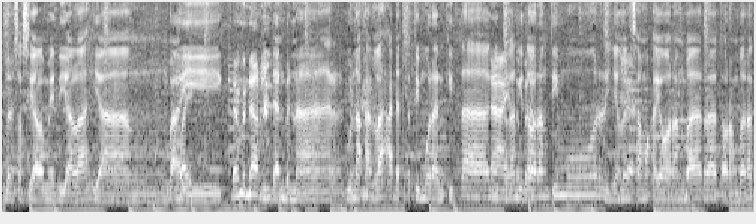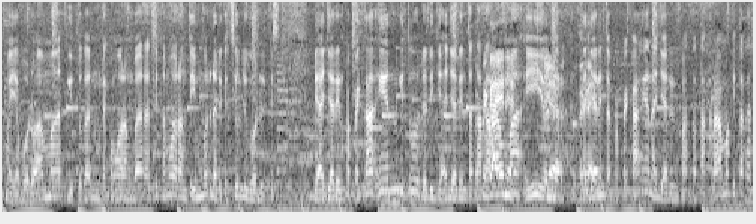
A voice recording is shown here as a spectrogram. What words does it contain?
bersosial medialah yang baik, dan benar. Dan benar. Gunakanlah adat ketimuran kita Nah, gitu kan. Kita benar. orang timur. Jangan Iya. sama kayak orang barat. Orang barat mah ya bodo amat gitu kan. Mereka mah orang barat. Kita mah orang timur. Dari kecil juga udah diajarin PPKN gitu. Udah diajarin tata PPKN krama. ya? iya Iya, benar. PPKN. ajarin PPKN ajarin tata krama. Kita kan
